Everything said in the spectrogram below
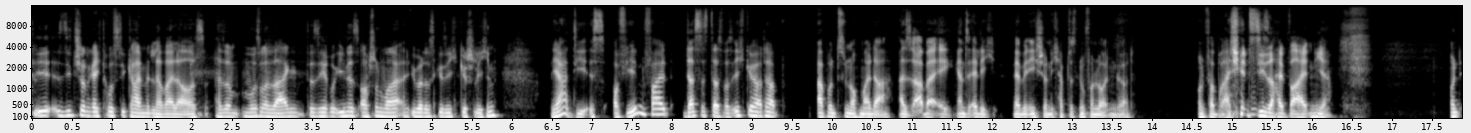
Die sieht schon recht rustikal mittlerweile aus. Also muss man sagen, das Heroin ist auch schon mal über das Gesicht geschlichen. Ja, die ist auf jeden Fall, das ist das, was ich gehört habe, ab und zu noch mal da. Also, aber ey, ganz ehrlich, wer bin ich schon? Ich habe das nur von Leuten gehört. Und verbreite jetzt diese Halbwahrheiten hier. Und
